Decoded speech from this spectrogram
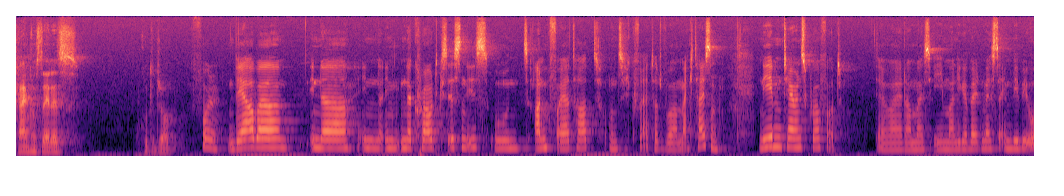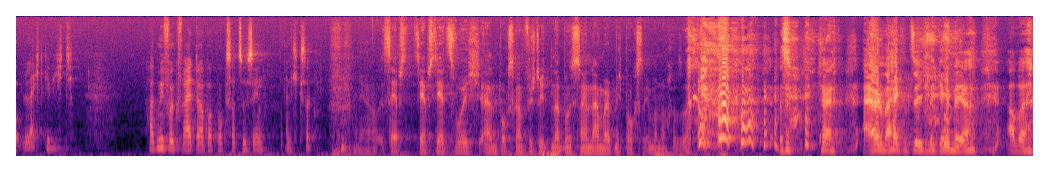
Krankenhaus Dallas, guter Job. voll. Wer aber in der, in, in, in der Crowd gesessen ist und angefeuert hat und sich gefreut hat, war Mike Tyson. Neben Terence Crawford. Der war ja damals ehemaliger Weltmeister im WBO Leichtgewicht. Hat mich voll gefreut, da aber Boxer zu sehen, ehrlich gesagt. Ja, selbst, selbst jetzt, wo ich einen Boxkampf bestritten habe, muss ich sagen, langweilt mich Boxen immer noch. Also, also ich meine, Iron Mike natürlich Legende, ja, aber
